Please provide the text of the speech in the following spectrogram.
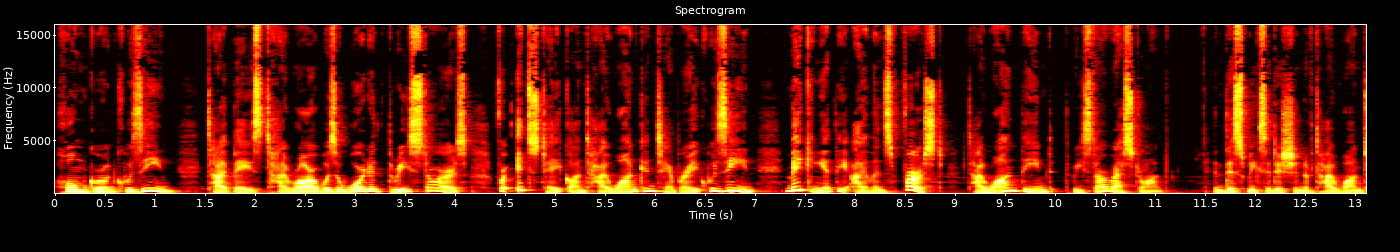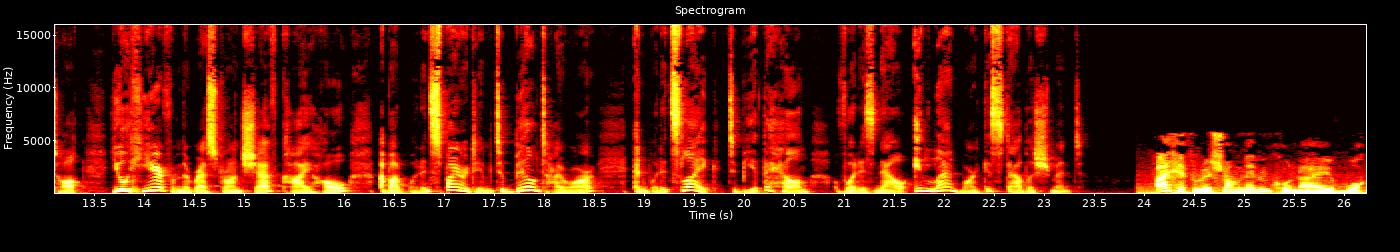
homegrown cuisine. Taipei's Tairroir was awarded three stars for its take on Taiwan contemporary cuisine, making it the island's first Taiwan themed three star restaurant. In this week's edition of Taiwan Talk, you'll hear from the restaurant chef Kai Ho about what inspired him to build Tairroir and what it's like to be at the helm of what is now a landmark establishment. I have a restaurant name when I work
